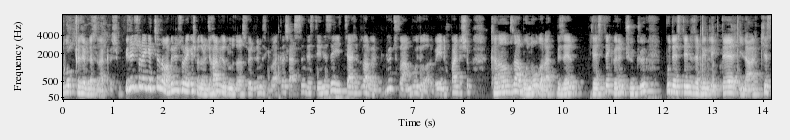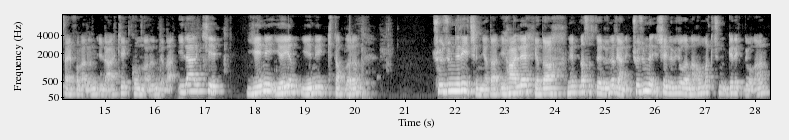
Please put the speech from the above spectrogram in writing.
bulup çözebilirsin arkadaşım. Birinci soruya geçeceğiz ama birinci soruya geçmeden önce her videomuzda söylediğimiz gibi arkadaşlar sizin desteğinize ihtiyacımız var ve lütfen bu videoları beğenip paylaşıp kanalımıza abone olarak bize destek verin. Çünkü bu desteğinizle birlikte ileriki sayfaların, ileriki konuların ya da ileriki yeni yayın, yeni kitapların çözümleri için ya da ihale ya da ne nasıl söylenir yani çözümle şeyli videolarını almak için gerekli olan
